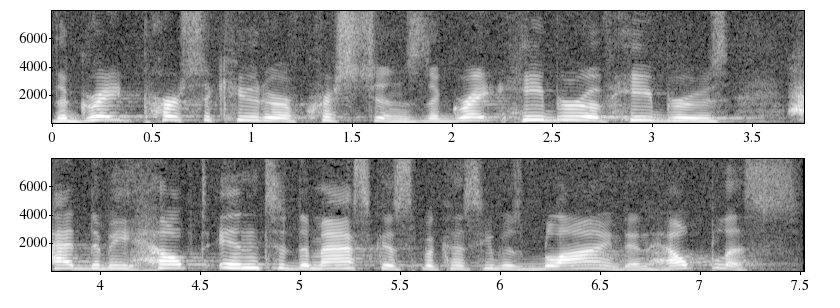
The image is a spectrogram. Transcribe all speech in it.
the great persecutor of Christians, the great Hebrew of Hebrews, had to be helped into Damascus because he was blind and helpless.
